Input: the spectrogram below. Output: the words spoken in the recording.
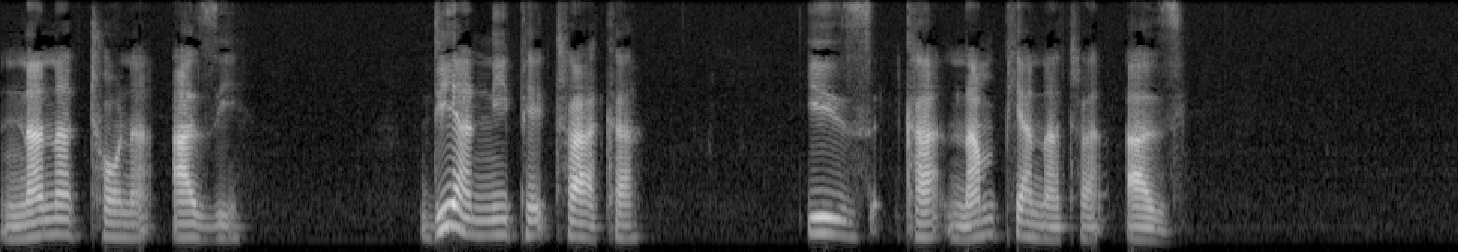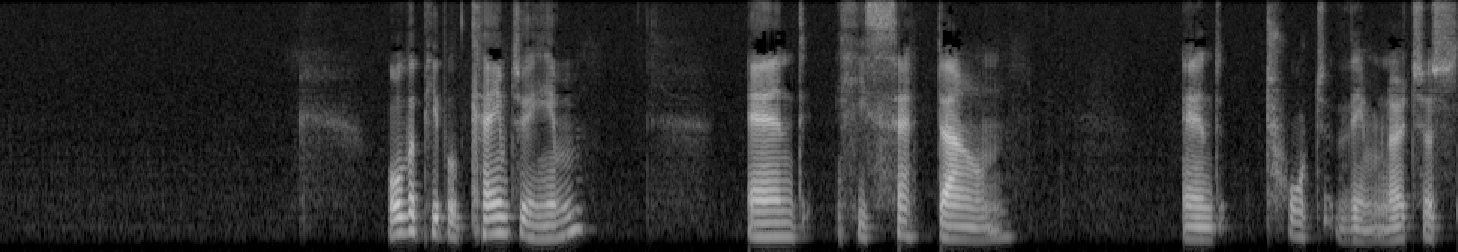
nanatona azi dia nipetraka is ka nampianatra azi all the people came to him and he sat down and taught them notice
